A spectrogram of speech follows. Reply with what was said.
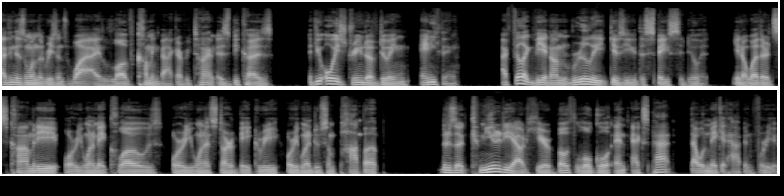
I think this is one of the reasons why I love coming back every time, is because if you always dreamed of doing anything, I feel like Vietnam really gives you the space to do it. You know, whether it's comedy or you want to make clothes or you want to start a bakery or you want to do some pop up. There's a community out here, both local and expat, that would make it happen for you.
